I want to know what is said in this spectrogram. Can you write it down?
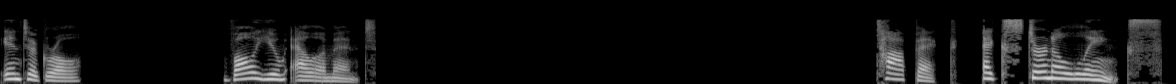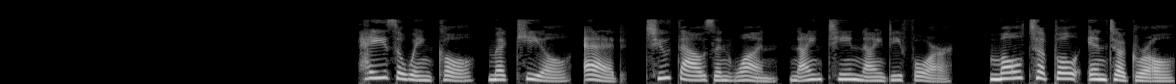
integral Volume element Topic External links Hazewinkel, Michiel, ed. 2001, 1994. Multiple integral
